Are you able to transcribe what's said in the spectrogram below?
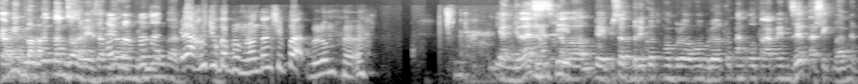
Kami belum nonton soalnya, sama Kami belum nonton. ya aku juga belum nonton sih pak belum Yang jelas Nanti- kalau di episode berikut ngobrol-ngobrol tentang Ultraman Z asik banget.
